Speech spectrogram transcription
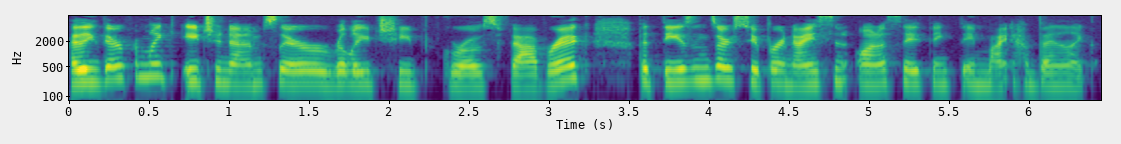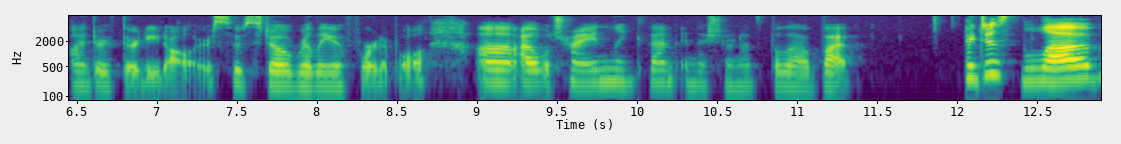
I think they're from like H&M so they're a really cheap gross fabric but these ones are super nice and honestly I think they might have been like under $30 so still really affordable. Uh, I will try and link them in the show notes below but I just love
